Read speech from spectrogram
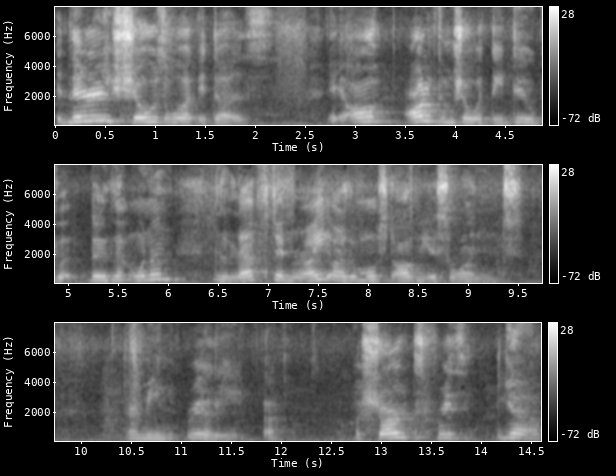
It literally shows what it does. It all all of them show what they do, but the one on the left and right are the most obvious ones. I mean, really, a shark freezing. Yeah.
